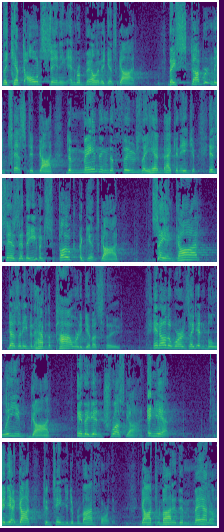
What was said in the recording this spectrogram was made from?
they kept on sinning and rebelling against God. They stubbornly tested God, demanding the foods they had back in Egypt. It says that they even spoke against God, saying, God doesn't even have the power to give us food. In other words, they didn't believe God and they didn't trust God. And yet, and yet God continued to provide for them. God provided them manna,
